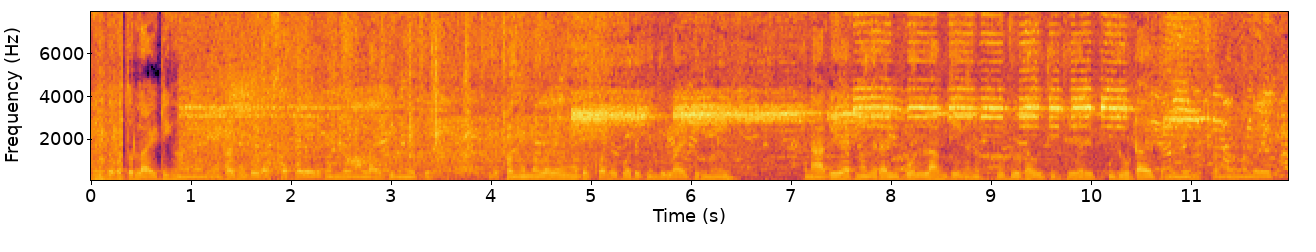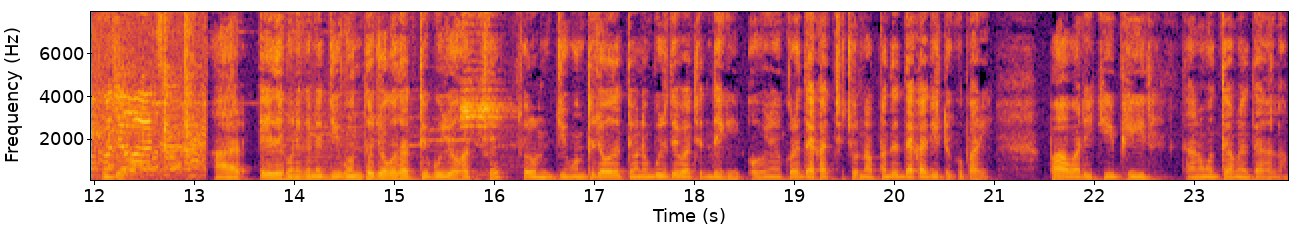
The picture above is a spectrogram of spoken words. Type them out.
কিন্তু অত লাইটিং হয় না। মোটামুটি রাস্তাতে এরকম যেমন লাইটিং হয়েছে। চন্দননগরের মতো পদে পদে কিন্তু লাইটিং নেই। মানে আগেই আপনাদের আমি বললাম যে এখানে পুজোটা ঐতিহ্যশালী পুজোটা এখানে মেন চন্দননগরের পুজো। আর এই দেখুন, এখানে জীবন্ত জগদ্ধাত্রী পুজো হচ্ছে। চলুন, জীবন্ত জগদ্ধাত্রী মানে বুঝতে পারছেন, দেখি, অভিনয় করে দেখাচ্ছে। চলুন, আপনাদের দেখা যেটুকু পারি। বাবারি, কি ভিড়! তার মধ্যে আমরা দেখালাম।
